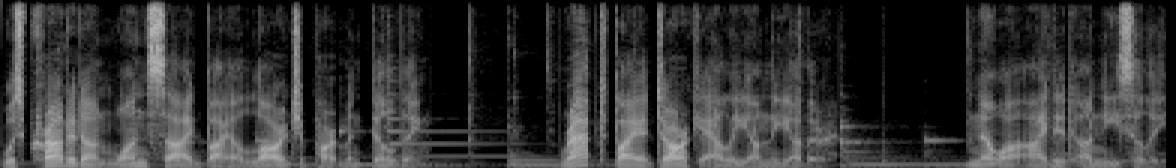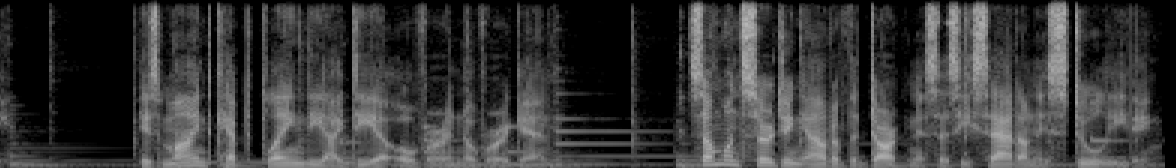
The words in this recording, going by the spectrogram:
was crowded on one side by a large apartment building. Wrapped by a dark alley on the other. Noah eyed it uneasily. His mind kept playing the idea over and over again. Someone surging out of the darkness as he sat on his stool eating.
